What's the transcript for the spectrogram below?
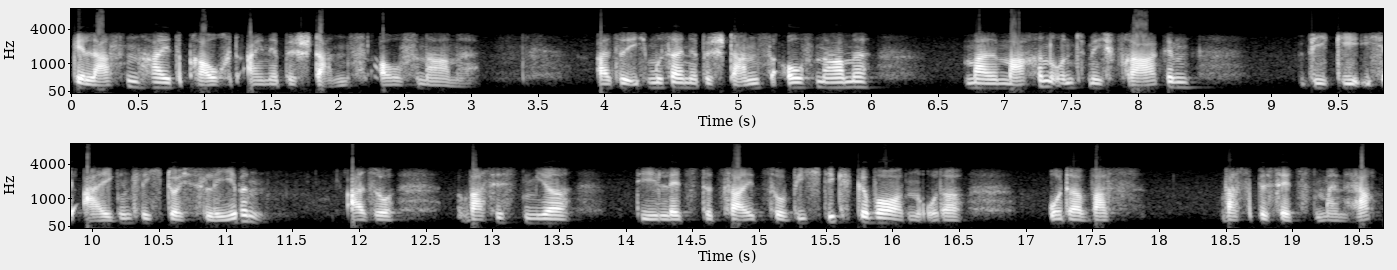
Gelassenheit braucht eine Bestandsaufnahme. Also ich muss eine Bestandsaufnahme mal machen und mich fragen, wie gehe ich eigentlich durchs Leben? Also was ist mir die letzte Zeit so wichtig geworden oder, oder was, was besetzt mein Herz?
